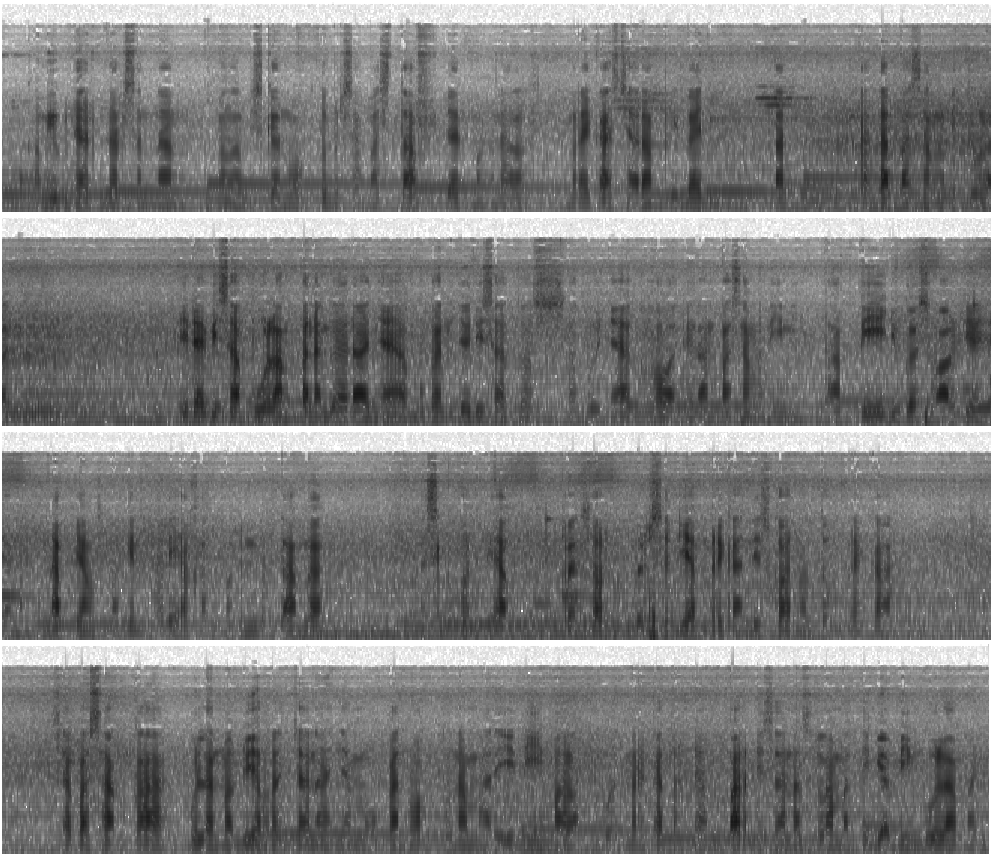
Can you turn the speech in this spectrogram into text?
Kami benar-benar senang menghabiskan waktu bersama staf dan mengenal mereka secara pribadi, kata pasangan itu lagi. Tidak bisa pulang ke negaranya bukan jadi satu-satunya kekhawatiran pasangan ini, tapi juga soal biaya menginap yang semakin hari akan semakin bertambah. Meskipun pihak resort bersedia memberikan diskon untuk mereka. Siapa sangka bulan madu yang rencananya memakan waktu enam hari ini malah membuat mereka terdampar di sana selama tiga minggu lamanya.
